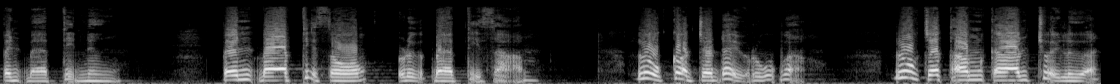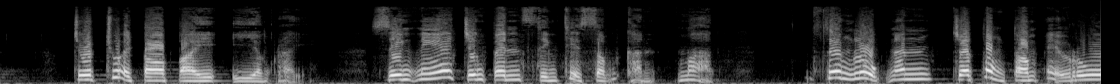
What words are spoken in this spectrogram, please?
เป็นแบบที่หนึ่ง เป็นแบบที่สองหรือแบบที่สาม ลูกก็จะได้รู้ว่า ลูกจะทำการช่วยเหลือ จุดช่วยต่อไปอย่างไร สิ่งนี้จึงเป็นสิ่งที่สำคัญมาก ซึ่งลูกนั้นจะต้องทำให้รู้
